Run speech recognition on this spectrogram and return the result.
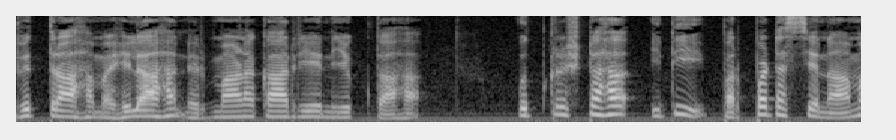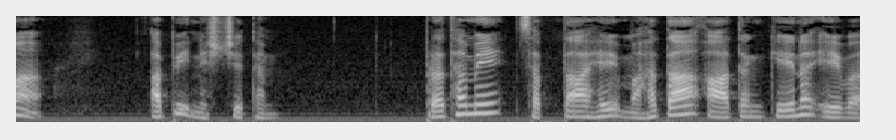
द्वित्राः महिलाः निर्माणकार्ये नियुक्ताः उत्कृष्टः इति पर्पटस्य नाम अपि निश्चितम् प्रथमे सप्ताहे महता आतङ्केन एव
